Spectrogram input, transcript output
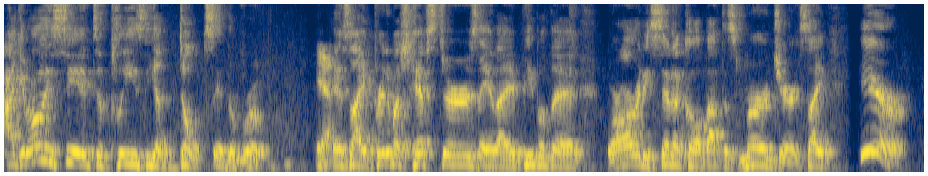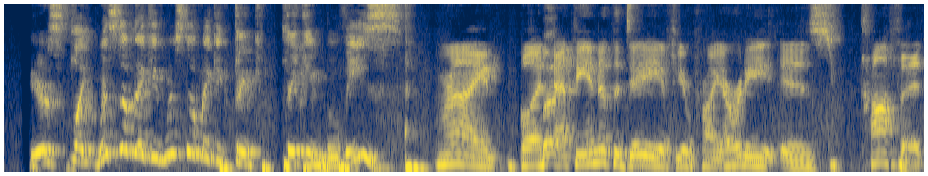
I can only see it to please the adults in the room. Yeah, It's like pretty much hipsters and like people that were already cynical about this merger. It's like here, here's like we're still making we're still making think thinking movies. right. But, But- at the end of the day, if your priority is profit,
